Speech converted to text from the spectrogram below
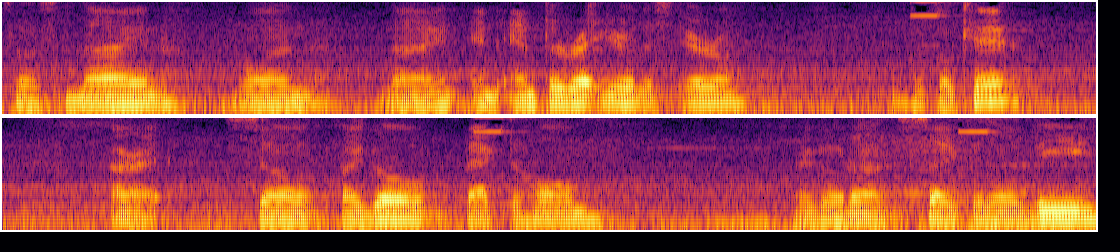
So it's 919 and enter right here, this arrow. Click OK. All right, so if I go back to home, I go to cycle OV.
